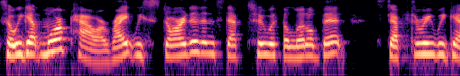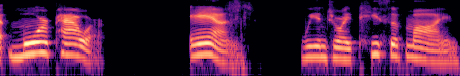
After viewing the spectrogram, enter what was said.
So we get more power, right? We started in step two with a little bit. Step three, we get more power. And we enjoy peace of mind.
